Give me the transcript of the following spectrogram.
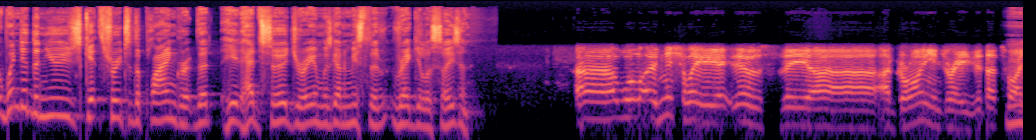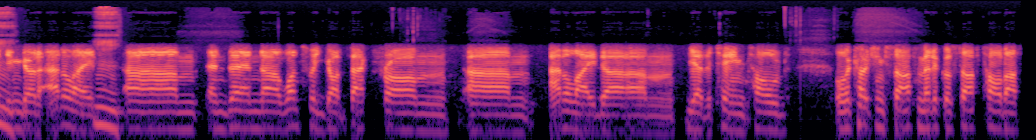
when did the news get through to the playing group that he had had surgery and was going to miss the regular season? Uh, well, initially it was the uh, a groin injury. That's why mm. I didn't go to Adelaide. Mm. Um, and then uh, once we got back from um, Adelaide, um, yeah, the team told, well, the coaching staff, medical staff told us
